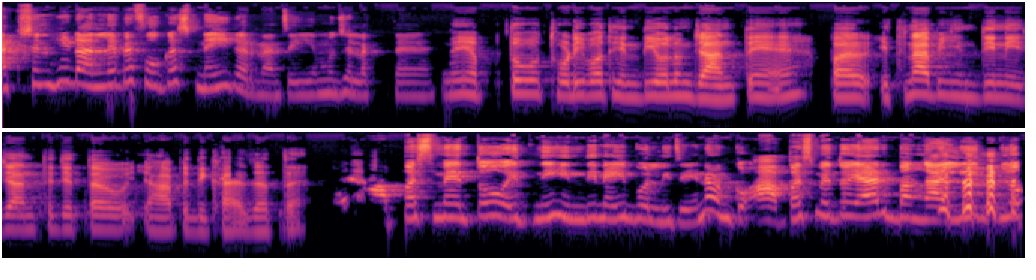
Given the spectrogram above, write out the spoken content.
एक्शन ही डालने पे फोकस नहीं करना चाहिए मुझे लगता है। नहीं अब तो थोड़ी बहुत हिंदी वो लोग जानते हैं पर इतना भी हिंदी नहीं जानते जितना यहाँ पे दिखाया जाता है। आपस में तो इतनी हिंदी नहीं बोलनी चाहिए ना उनको। आपस में तो यार बंगाली लोग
